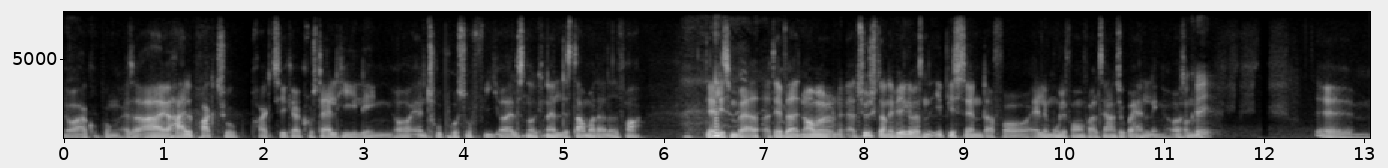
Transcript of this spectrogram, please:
og akupunktur. Altså heilpraktik og krystalhealing og antroposofi og alt sådan noget knald, det stammer dernede fra. Det har ligesom været, det har været, når man, at Tyskland er virkelig været sådan et epicenter for alle mulige former for alternativ behandling. Og sådan, okay. Øhm,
